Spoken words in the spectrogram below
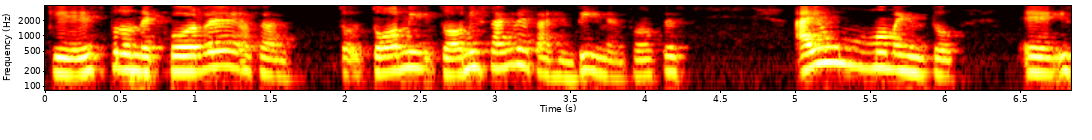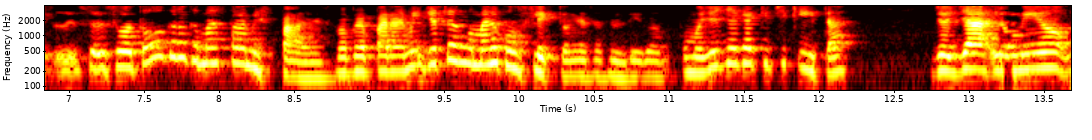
que es por donde corre, o sea, toda, mi, toda mi sangre es argentina, entonces hay un momento, eh, y sobre todo creo que más para mis padres, porque para mí yo tengo menos conflicto en ese sentido, como yo llegué aquí chiquita, yo ya, lo mío,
